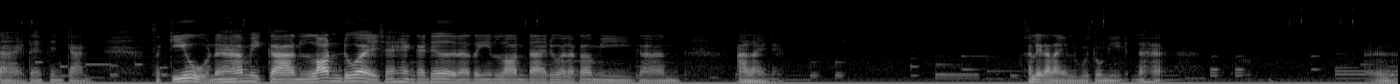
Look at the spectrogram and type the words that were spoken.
ได้ได้เช่นกัน skill นะฮะ มีการร่อนด้วยใช้ hang glider นะ ตรงนี้ร่อนได้ด้วย แล้วก็มีการอะไรเนี่ยเขาเรียกอะไรตรงนี้นะฮะ เออ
